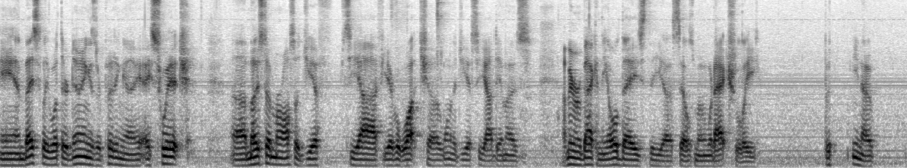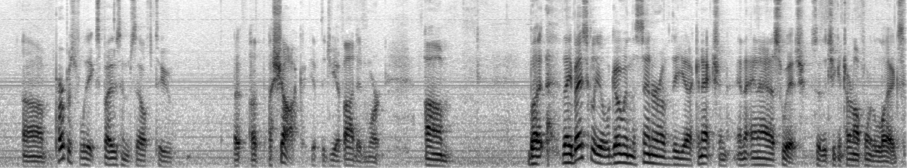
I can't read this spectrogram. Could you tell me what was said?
And basically what they're doing is they're putting a, a switch. Uh, most of them are also GFCI. If you ever watch uh, one of the GFCI demos, I remember back in the old days the uh, salesman would actually, but you know, uh, purposefully expose himself to a, a, a, shock if the GFI didn't work. Um, but they basically will go in the center of the uh, connection and, and add a switch so that you can turn off one of the legs.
